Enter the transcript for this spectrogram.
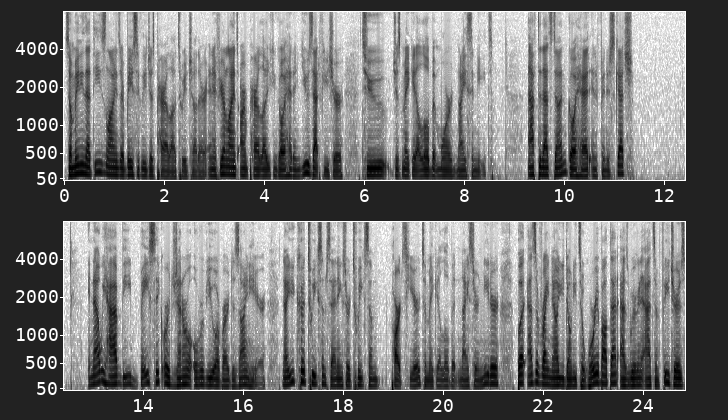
So meaning that these lines are basically just parallel to each other. And if your lines aren't parallel, you can go ahead and use that feature to just make it a little bit more nice and neat. After that's done, go ahead and finish sketch. And now we have the basic or general overview of our design here. Now you could tweak some settings or tweak some parts here to make it a little bit nicer and neater. But as of right now, you don't need to worry about that as we're going to add some features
